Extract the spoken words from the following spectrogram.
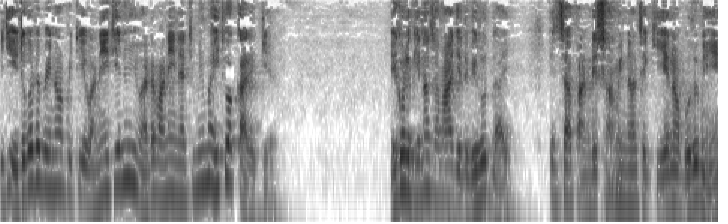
ඉතින් එතකොට පේනවා පිටි වනේ තියෙන මීමට වනේ නැති මීම හිතුවක්කාරයෙක් කියලා. ඒගොල්ලෝ කියනවා සමාජයට විරුද්ධයි. ඒ නිසා පණ්ඩිත ස්වාමීන් වහන්සේ කියන බුරුමේ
